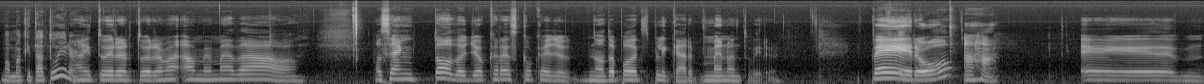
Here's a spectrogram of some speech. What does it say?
vamos a quitar Twitter. Ay, Twitter, Twitter a mí me da... O sea, en todo yo crezco que yo no te puedo explicar, menos en Twitter. Pero... ajá eh,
